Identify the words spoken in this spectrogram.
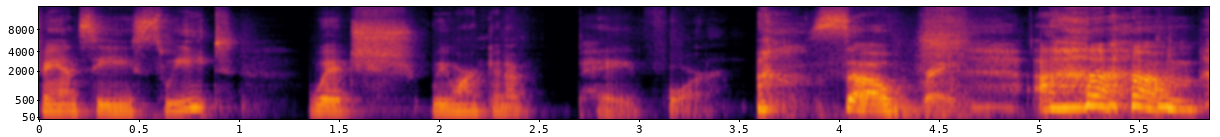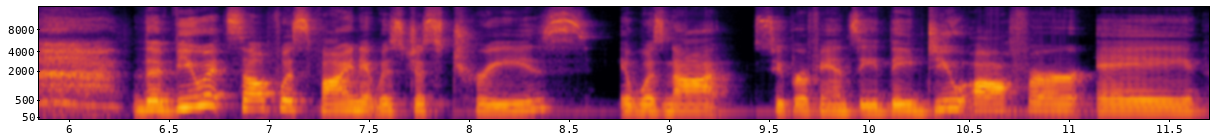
fancy suite, which we weren't going to pay for. so, Right. um, the view itself was fine. It was just trees. It was not super fancy. They do offer a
